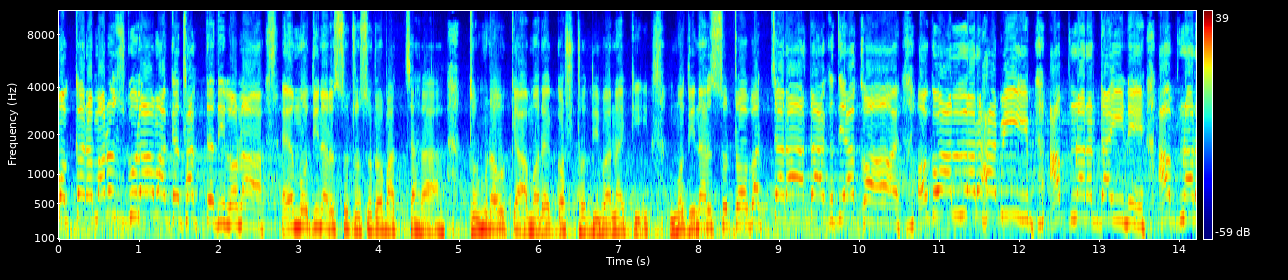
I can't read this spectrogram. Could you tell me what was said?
মক্কার মানুষগুলো আমাকে থাকতে দিল না। এ মদিনার ছোট ছোট বাচ্চারা, তোমরাও কে আমারে কষ্ট দিবা নাকি? মদিনার ছোট বাচ্চারা ডাক দিয়া কয়, ওগো আল্লাহর হাবিব, আপনার ডাইনে আপনার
